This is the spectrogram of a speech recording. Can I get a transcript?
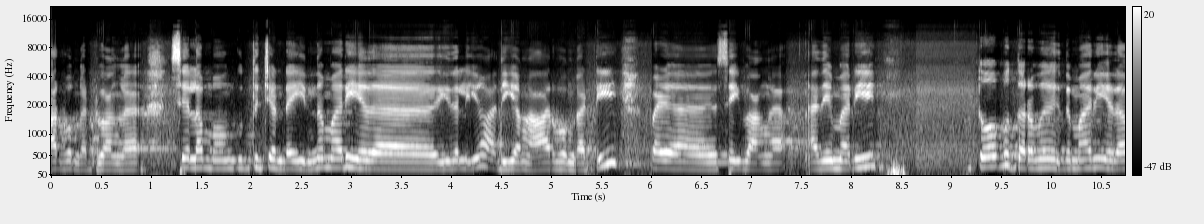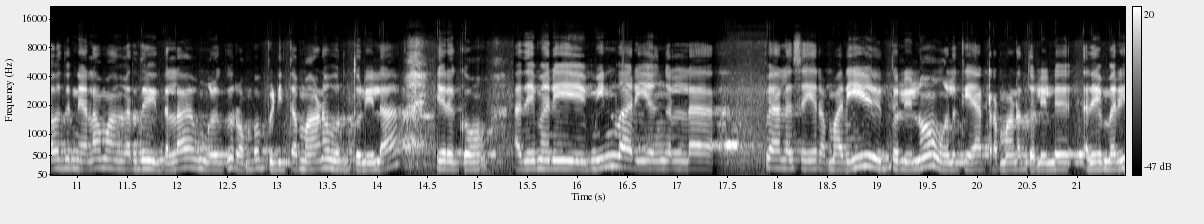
ஆர்வம் காட்டுவாங்க. சிலம்பம் குத்துச்சண்டை இந்த மாதிரி இதுலேயும் அதிகம் ஆர்வம் காட்டி ப செய்வாங்க. அதே மாதிரி தோப்புத்துறவு இது மாதிரி ஏதாவது நிலம் வாங்குறது இதெல்லாம் உங்களுக்கு ரொம்ப பிடித்தமான ஒரு தொழிலாக இருக்கும். அதே மாதிரி மின் வாரியங்களில் வேலை செய்கிற மாதிரி தொழிலும் உங்களுக்கு ஏற்றமான தொழில். அதே மாதிரி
